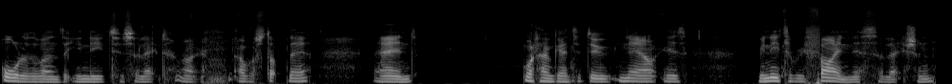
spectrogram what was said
all of the ones that you need to select. Right, I will stop there and what I'm going to do now is we need to refine this selection.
